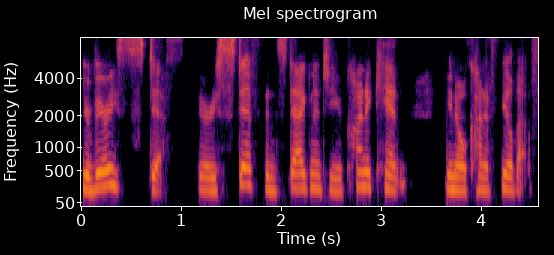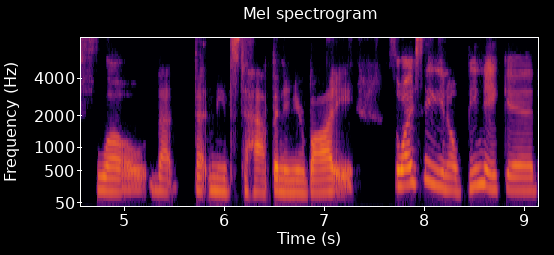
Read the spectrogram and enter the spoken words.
you're very stiff, very stiff and stagnant, and you kind of can't, you know, kind of feel that flow that that needs to happen in your body. So I say, you know, be naked,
